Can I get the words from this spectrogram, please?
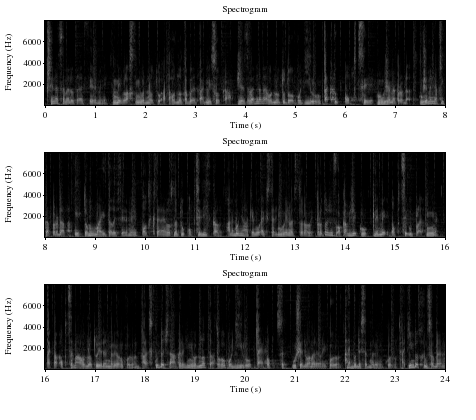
přineseme do té firmy my vlastní hodnotu a ta hodnota bude tak vysoká, že zvedneme hodnotu toho podílu, tak tu obci můžeme prodat. Můžeme ji například prodat i tomu majiteli firmy, od kterého jsme tu obci získali, anebo nějakému externímu investorovi. Protože v okamžiku, kdy my obci uplatníme, tak ta obce má hodnotu 1 milion korun, ale skutečná tržní hodnota toho podílu té obce už je 2 miliony korun, anebo 10 milionů korun. A tímto způsobem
